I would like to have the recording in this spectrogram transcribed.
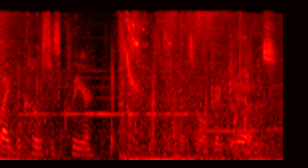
Looks like the coast is clear. Let's all get careless.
